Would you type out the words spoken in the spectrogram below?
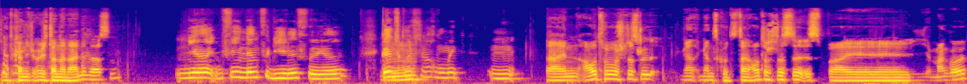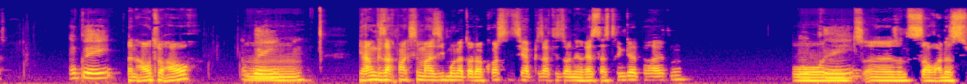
Gut, kann ich euch dann alleine lassen? Ja, vielen Dank für die Hilfe, ja. Ganz Mhm. kurz noch einen Moment. Hm, Dein Autoschlüssel, ga- ganz kurz, dein Autoschlüssel ist bei Mangold. Okay, Dein Auto auch. okay. Mm, Die haben gesagt, maximal 700 Dollar kostet Ich habe gesagt, die sollen den Rest als Trinkgeld behalten. Und Okay. äh, sonst ist auch alles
